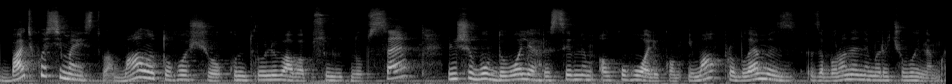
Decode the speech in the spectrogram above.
Батько сімейства, мало того, що контролював абсолютно все, він ще був доволі агресивним алкоголіком і мав проблеми з забороненими речовинами.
